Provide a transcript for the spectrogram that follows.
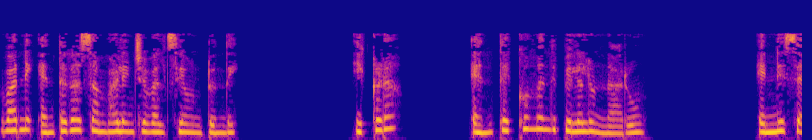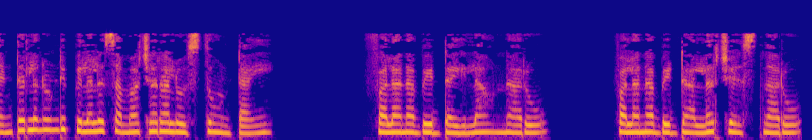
వారిని ఎంతగా సంభాళించవలసి ఉంటుంది? ఇక్కడ ఎంతెక్కువ మంది పిల్లలున్నారు? ఎన్ని సెంటర్ల నుండి పిల్లల సమాచారాలు వస్తూ ఉంటాయి? ఫలానా బిడ్డ ఇలా ఉన్నారు ఫలానా బిడ్డ అల్లరి చేస్తున్నారు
